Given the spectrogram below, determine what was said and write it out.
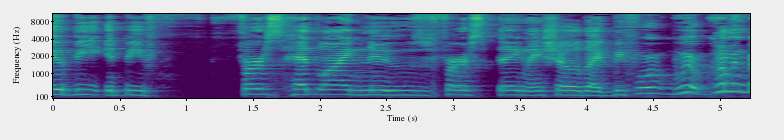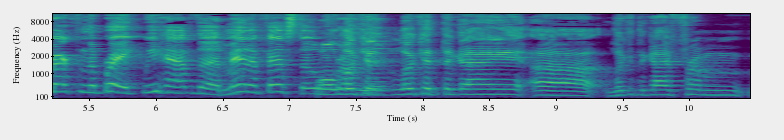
it would be it'd be first headline news, first thing they showed. Like before we're coming back from the break, we have the manifesto. Well, look the, at look at the guy. Uh, look at the guy from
